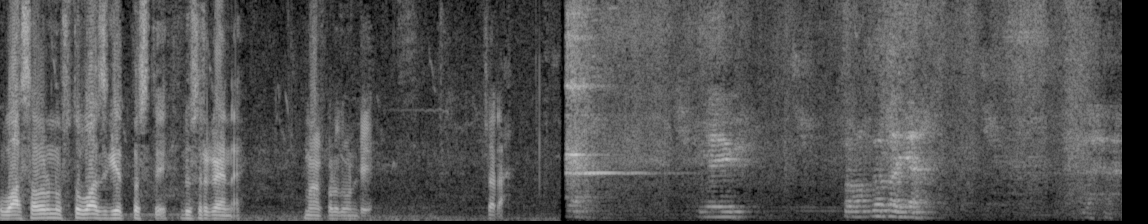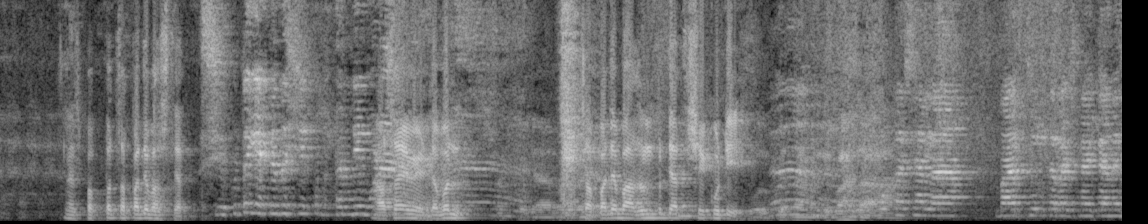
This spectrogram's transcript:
वासावर नुसतं वास घेत बसते दुसरं काय नाही. माकड तोंडी. चला. पप्पा चपात्या भाजतात शेकुट घेते तर शेकुट थंडी असं आहे डबल चपात्या भाजून पण त्यात शेकोटी कशाला बाहेर चूल करायची नाही काय नाही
